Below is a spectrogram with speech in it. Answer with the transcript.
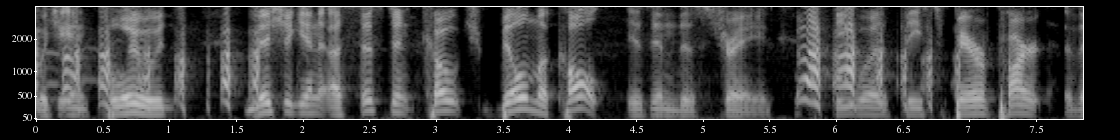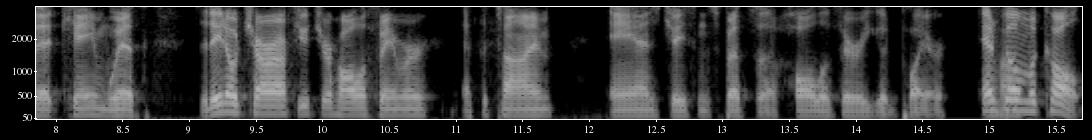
which includes Michigan assistant coach Bill Muckalt is in this trade. He was the spare part that came with Zdeno Chara, future Hall of Famer at the time, and Jason Spezza, a Hall of Very Good Player, and Uh-huh. Bill Muckalt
